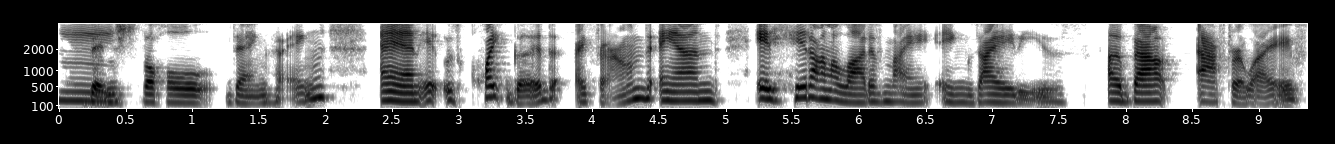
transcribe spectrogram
mm. binged the whole dang thing. And it was quite good, I found. And it hit on a lot of my anxieties about afterlife.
